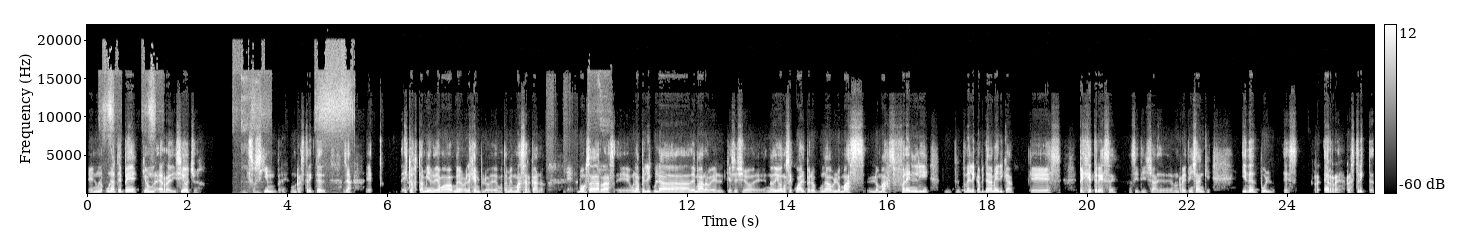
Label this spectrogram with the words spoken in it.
en un, un ATP que un R18. Eso siempre, un restricted, o sea, eh, esto es también, digamos, el ejemplo, digamos, también más cercano. Vos agarras eh, una película de Marvel, qué sé yo, eh, no digo no sé cuál, pero una, lo más, lo más friendly, ponerle Capitán América, que es PG-13, ya, eh, un rating yankee, y Deadpool es R, restricted,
